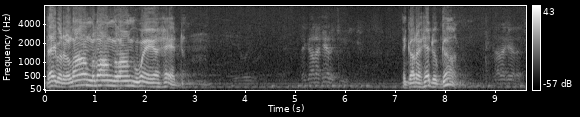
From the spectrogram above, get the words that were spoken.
They were a long, long, long way ahead. They got ahead of Jesus. They got ahead of God. Got ahead of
